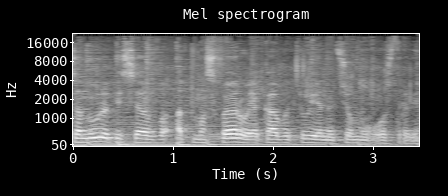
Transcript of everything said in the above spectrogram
зануритися в атмосферу, яка витує на цьому острові.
